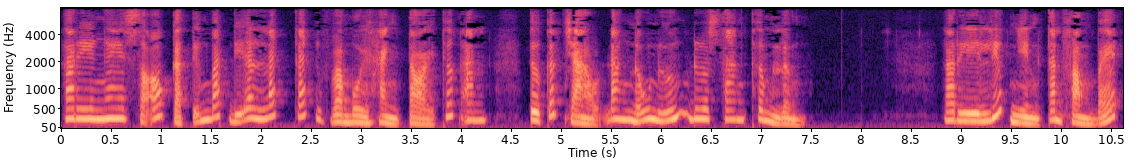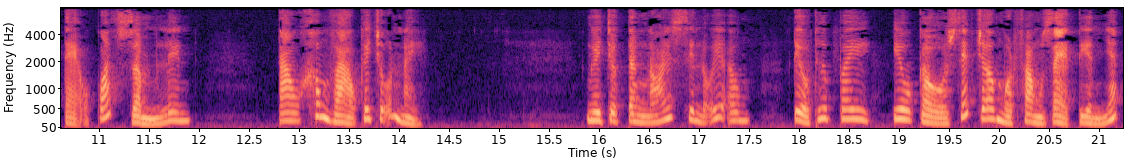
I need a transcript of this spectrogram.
Harry nghe rõ cả tiếng bát đĩa lách cách và mùi hành tỏi thức ăn từ các chảo đang nấu nướng đưa sang thơm lừng. Larry liếc nhìn căn phòng bé tẹo quát dầm lên. Tao không vào cái chỗ này. Người trực tầng nói xin lỗi ông. Tiểu thư Pay yêu cầu xếp cho ông một phòng rẻ tiền nhất.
